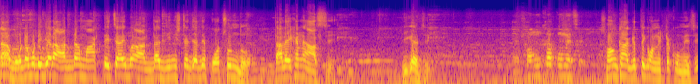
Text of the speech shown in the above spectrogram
না মোটামুটি যারা আড্ডা মারতে চায় বা আড্ডার জিনিসটা যাদের পছন্দ তারা এখানে আসে। ঠিক আছে? সংখ্যা কমেছে। সংখ্যা আগের থেকে অনেকটা কমেছে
